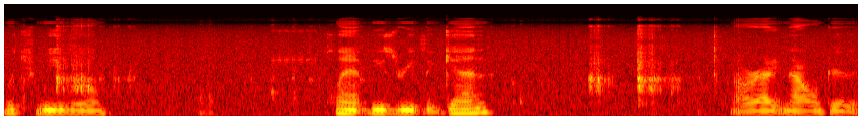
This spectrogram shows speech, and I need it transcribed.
which we will plant these reeds again. Alright, now we'll get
